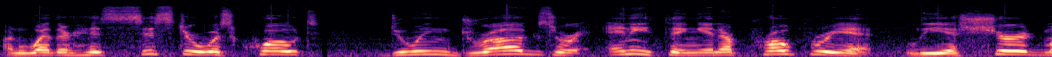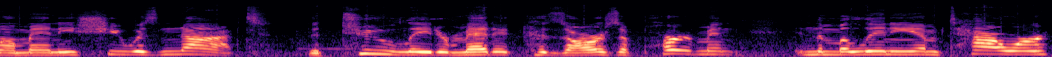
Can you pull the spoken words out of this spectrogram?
on whether his sister was, quote, doing drugs or anything inappropriate. Lee assured Momeni she was not. The two later met at Khazar's apartment in the Millennium Tower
